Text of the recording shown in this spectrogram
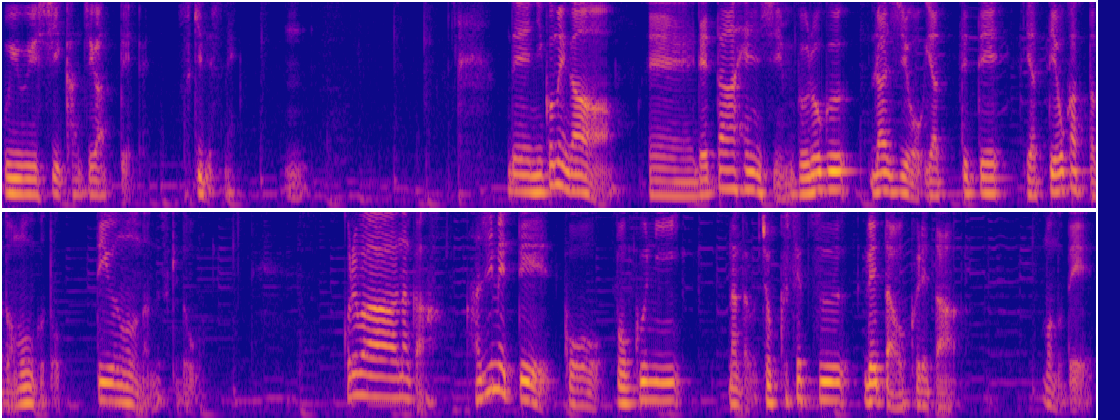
初々しい感じがあって好きですね。うん。で2個目が、えーレター返信ブログラジオやっててやってよかったと思うこと。っていうものなんですけどこれはなんか初めてこう僕になんだろう直接レターをくれたもので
